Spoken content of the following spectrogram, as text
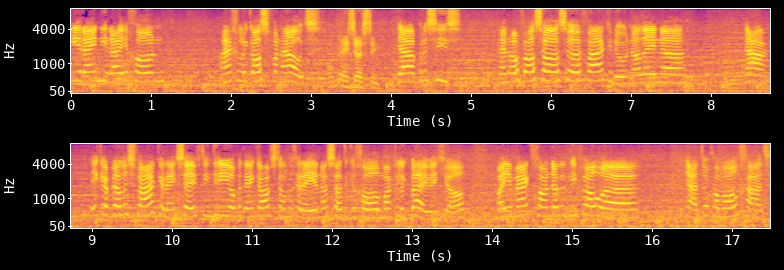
iedereen die rijden gewoon eigenlijk als van oud. Ook 1.16? Ja, precies. En of als, als ze vaker doen. Alleen, ja, ik heb wel eens vaker 1.17.3 op het enkele afstanden gereden. En dan zat ik er gewoon makkelijk bij, weet je wel. Maar je merkt gewoon dat het niveau ja, toch omhoog gaat.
